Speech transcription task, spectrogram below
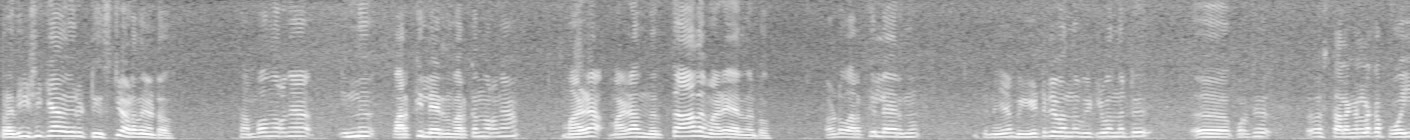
പ്രതീക്ഷിക്കാതെ ഒരു ട്വിസ്റ്റ് നടന്നു കേട്ടോ. സംഭവം എന്ന് പറഞ്ഞാൽ ഇന്ന് വർക്കില്ലായിരുന്നു. വർക്കെന്ന് പറഞ്ഞാൽ മഴ മഴ നിർത്താതെ മഴയായിരുന്നു കേട്ടോ. അതുകൊണ്ട് വർക്കില്ലായിരുന്നു. പിന്നെ ഞാൻ വീട്ടിൽ വന്ന് വീട്ടിൽ വന്നിട്ട് കുറച്ച് സ്ഥലങ്ങളിലൊക്കെ പോയി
